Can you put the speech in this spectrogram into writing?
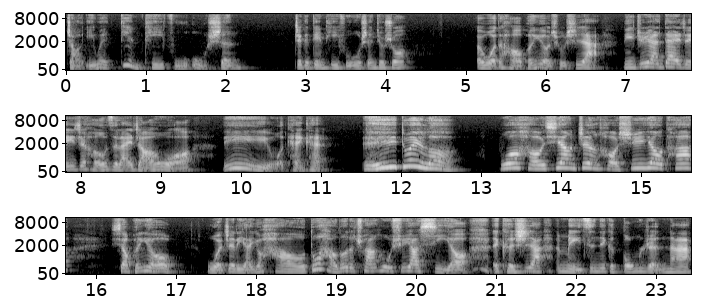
找一位电梯服务生。这个电梯服务生就说：“呃，我的好朋友厨师啊，你居然带着一只猴子来找我？咦，我看看。”哎，对了，我好像正好需要它。小朋友，我这里啊有好多好多的窗户需要洗哦。哎，可是啊，每次那个工人呐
